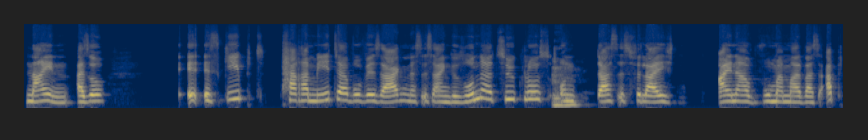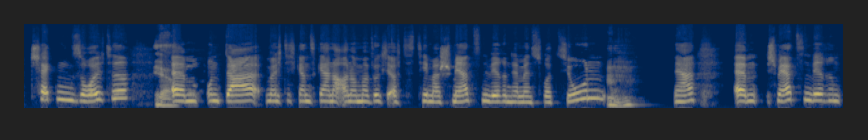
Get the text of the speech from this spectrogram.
Nein, also es gibt Parameter, wo wir sagen, das ist ein gesunder Zyklus mhm. und das ist vielleicht einer, wo man mal was abchecken sollte. Ja. Ähm, und da möchte ich ganz gerne auch nochmal wirklich auf das Thema Schmerzen während der Menstruation. Mhm. Ja, ähm, Schmerzen während,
